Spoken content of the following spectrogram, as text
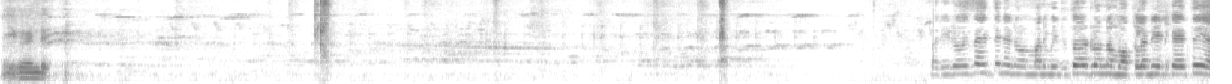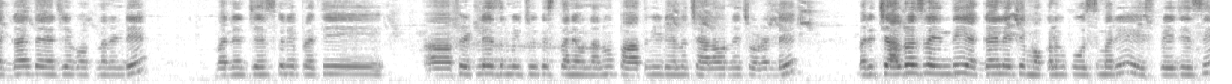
ఇవ్వండి. మరి ఈ రోజు అయితే నేను మన మిద్దె తోటలో ఉన్న మొక్కలన్నిటికైతే ఎగ్గాయలు తయారు చేయబోతున్నానండి. మరి నేను చేసుకునే ప్రతి ఫెర్టిలైజర్ మీకు చూపిస్తానే ఉన్నాను. పాత వీడియోలు చాలా ఉన్నాయి చూడండి. మరి చాలా రోజులు అయింది ఎగ్గాయలు అయితే మొక్కలకు పోసి మరి స్ప్రే చేసి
